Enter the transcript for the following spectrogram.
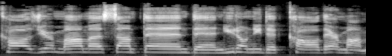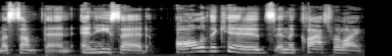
calls your mama something, then you don't need to call their mama something." And he said all of the kids in the class were like,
